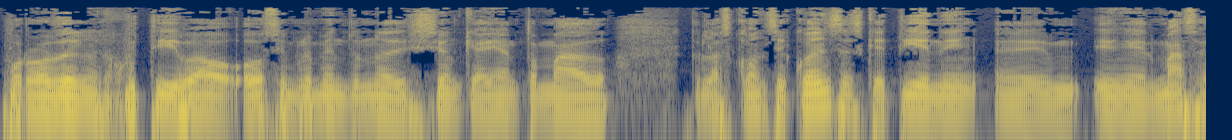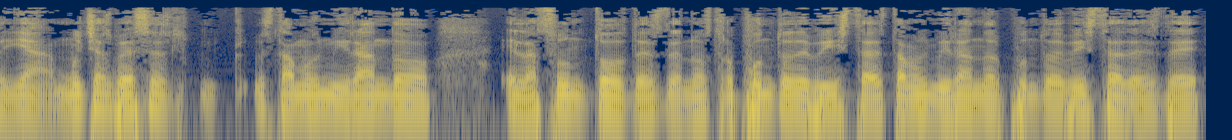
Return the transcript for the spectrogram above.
por orden ejecutiva o, o simplemente una decisión que hayan tomado las consecuencias que tienen eh, en el más allá. Muchas veces estamos mirando el asunto desde nuestro punto de vista estamos mirando el punto de vista desde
